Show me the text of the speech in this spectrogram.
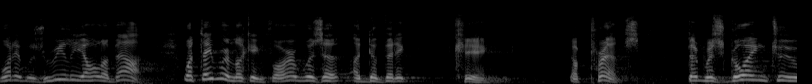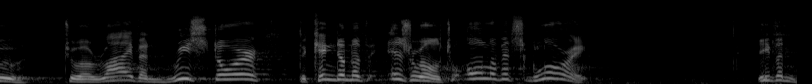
what it was really all about. What they were looking for was a, a Davidic king, a prince that was going to, to arrive and restore the kingdom of Israel to all of its glory. Even,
